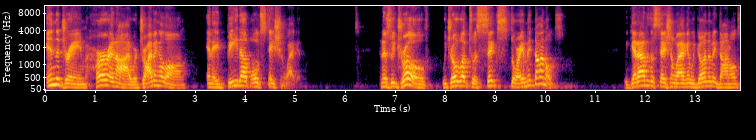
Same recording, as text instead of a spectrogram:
In the dream, her and I were driving along in a beat up old station wagon. And as we drove, we drove up to a six story McDonald's. We get out of the station wagon, we go into McDonald's,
